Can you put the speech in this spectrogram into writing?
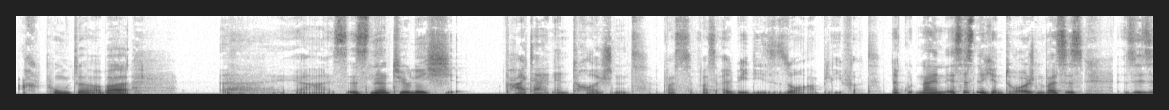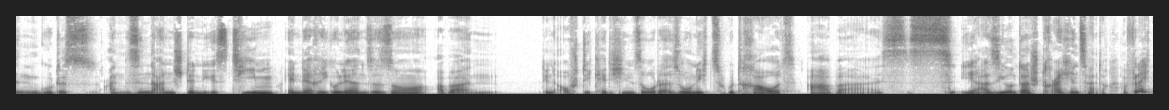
acht Punkte, aber äh, ja, es ist natürlich weiterhin enttäuschend, was, was Albi diese Saison abliefert. Na gut, nein, es ist nicht enttäuschend, weil es ist, sie sind ein gutes, sind ein anständiges Team in der regulären Saison, aber den Aufstieg hätte ich ihnen so oder so nicht zugetraut, aber es ist, ja, sie unterstreichen es halt auch. Aber vielleicht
